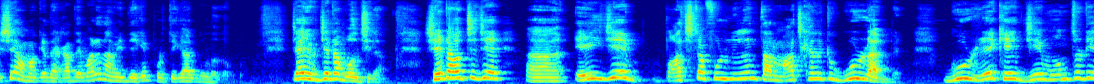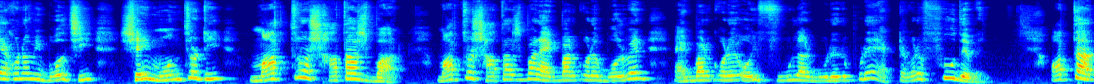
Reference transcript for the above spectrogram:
এসে আমাকে দেখাতে পারেন, আমি দেখে প্রতিকার বলে দেবো। যাই হোক, যেটা বলছিলাম, সেটা হচ্ছে যে এই যে পাঁচটা ফুল নিলেন, তার মাঝখানে একটু গুড় রাখবেন। গুড় রেখে যে মন্ত্রটি এখন আমি বলছি, সেই মন্ত্রটি মাত্র সাতাশ বার, মাত্র সাতাশ বার একবার করে বলবেন, একবার করে ওই ফুল আর গুড়ের উপরে একটা করে ফু দেবেন। অর্থাৎ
